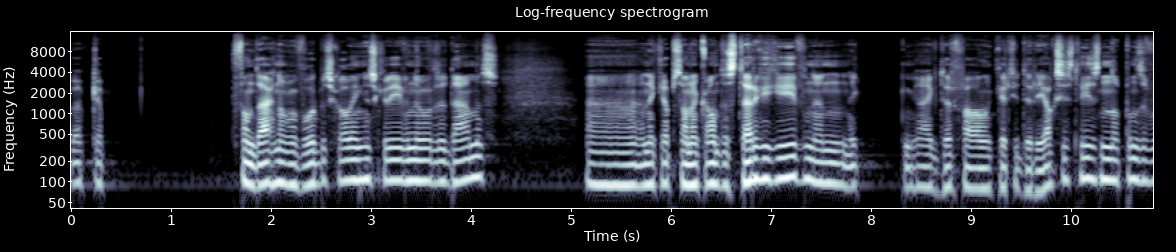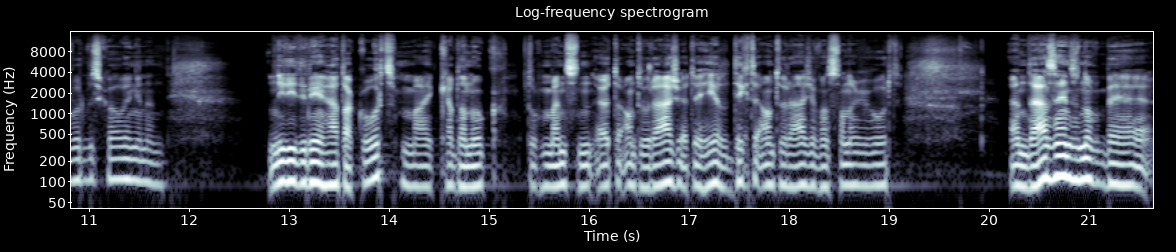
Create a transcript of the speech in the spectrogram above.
ik heb vandaag nog een voorbeschouwing geschreven over de dames. Eh, en ik heb Sanne Kant een ster gegeven. En ik, ja, ik durf wel een keertje de reacties lezen op onze voorbeschouwingen. En niet iedereen gaat akkoord, maar ik heb dan ook toch mensen uit de entourage, uit de hele dichte entourage van Sanne gehoord. En daar zijn ze nog bij,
